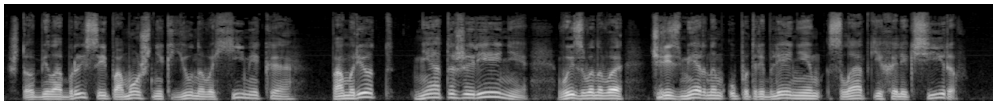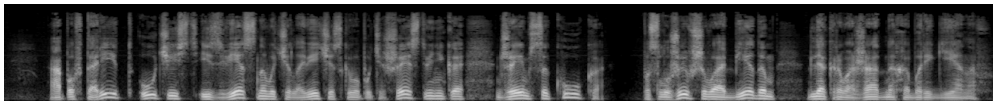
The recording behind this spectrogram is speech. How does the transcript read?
что белобрысый помощник юного химика помрет не от ожирения, вызванного чрезмерным употреблением сладких эликсиров, а повторит участь известного человеческого путешественника Джеймса Кука, послужившего обедом для кровожадных аборигенов.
